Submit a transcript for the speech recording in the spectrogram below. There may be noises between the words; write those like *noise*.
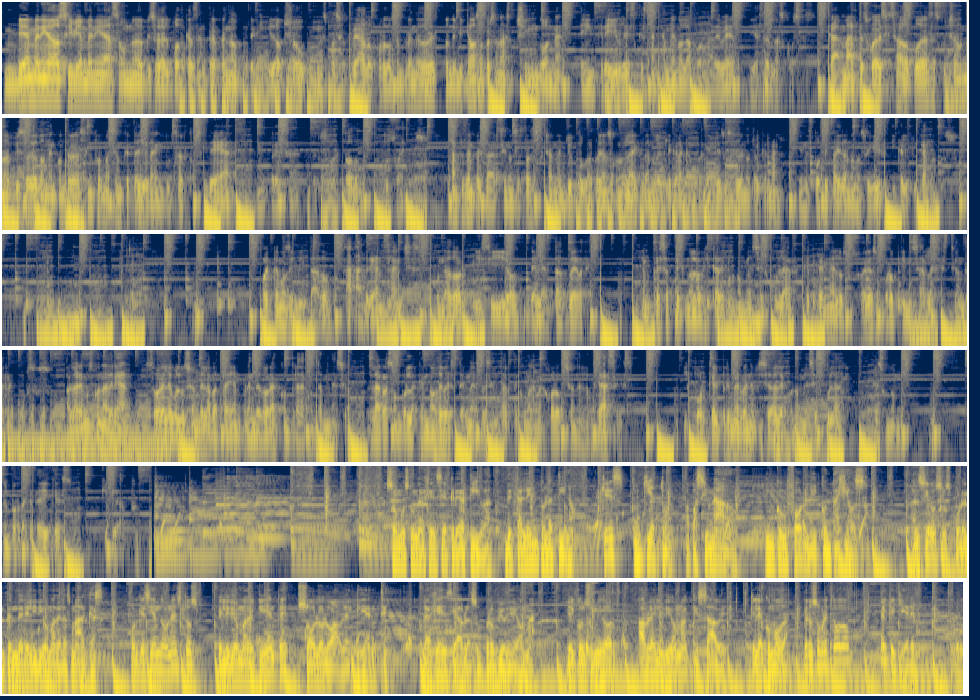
Bienvenidos y bienvenidas a un nuevo episodio del podcast de Entrepreneur de Keep It Up Show, un espacio creado por dos emprendedores donde invitamos a personas chingonas e increíbles que están cambiando la forma de ver y hacer las cosas. Cada martes, jueves y sábado podrás escuchar un nuevo episodio donde encontrarás información que te ayuda a impulsar tus ideas, empresa, pero sobre todo tus sueños. Antes de empezar, si nos estás escuchando en YouTube, apóyanos con un like, dándole clic a la campanita y suscribiéndote al canal. Y en Spotify dándonos seguir y calificándonos. Hoy te hemos invitado a Adrián Sánchez, fundador y CEO de Lealtad Verde, empresa tecnológica de economía circular que premia a los usuarios por optimizar la gestión de recursos. Hablaremos con Adrián sobre la evolución de la batalla emprendedora contra la contaminación, la razón por la que no debes temer presentarte como la mejor opción en lo que haces y por qué el primer beneficiario de la economía circular es uno mismo. No importa que te dediques, keep it up. Somos una agencia creativa de talento latino, que es inquieto, apasionado, inconforme y contagioso. Ansiosos por entender el idioma de las marcas, porque siendo honestos, el idioma del cliente solo lo habla el cliente. La agencia habla su propio idioma y el consumidor habla el idioma que sabe, que le acomoda, pero sobre todo el que quiere.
